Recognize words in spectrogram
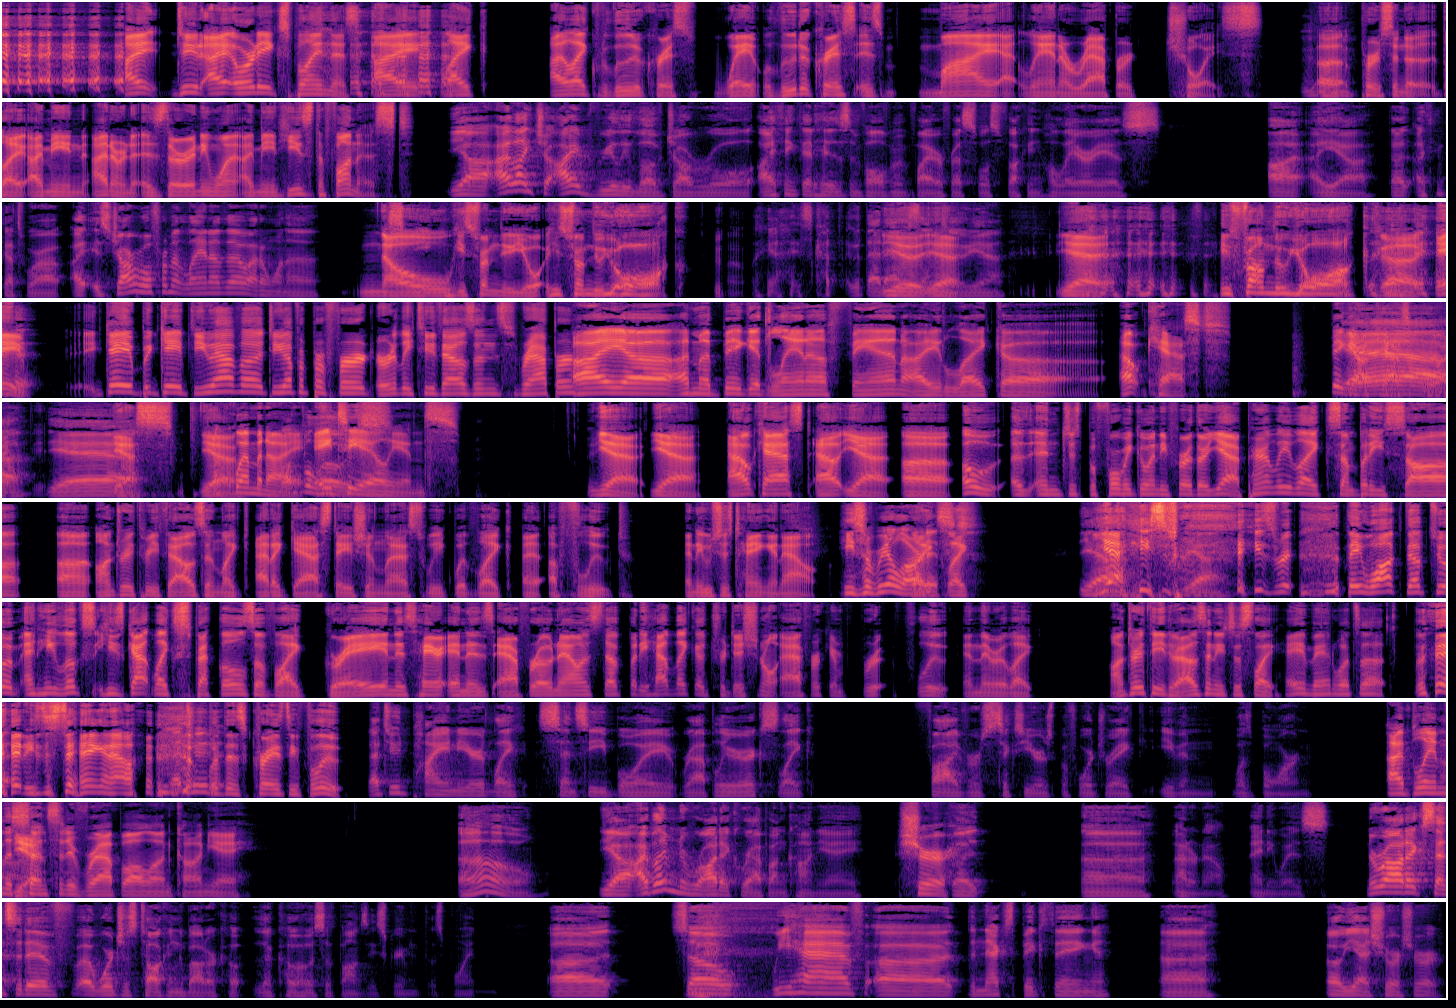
I dude, I already explained this. I like I like Ludacris way Ludacris is my Atlanta rapper choice. Uh Mhm. person to, like I mean, I don't know. Is there anyone I mean, he's the funnest. Yeah, I like. Ja, I really love Ja Rule. I think that his involvement in Fyre Festival is fucking hilarious. Uh, I yeah, that, I think that's where I, I is Ja Rule from Atlanta though. I don't want to. No, he's from New York. He's from New York. yeah, he's got with that Yeah, accent yeah. too. Yeah, Yeah. he's from New York. Uh, hey, Gabe, Gabe, do you have a do you have a preferred early 2000s rapper? I uh, I'm a big Atlanta fan. I like uh, OutKast. Big OutKast boy. Yeah. yes. Yeah. Aquemini, ATLiens. Yeah, yeah. OutKast out yeah. Uh oh, uh, and just before we go any further, yeah, apparently like somebody saw uh Andre 3000 like at a gas station last week with like a, a flute and he was just hanging out. He's a real Like- artist. like- Yeah. Yeah, he's Yeah. he's they walked up to him and he looks he's got like speckles of like gray in his hair and his afro now and stuff, but he had like a traditional African fru- flute and they were like Andre 3000 he's just like, "Hey man, what's up?" and he's just hanging out dude- with this crazy flute. That dude pioneered like Sensi boy rap lyrics like five or six years before Drake even was born. I blame the um, Yeah. sensitive rap all on Kanye. Oh. Yeah, I blame neurotic rap on Kanye. Sure. but uh i don't know anyways neurotic sensitive uh, we're just talking about our co- the co-host of Ponzi Scream at this point uh so we have uh the next big thing uh oh yeah sure sure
